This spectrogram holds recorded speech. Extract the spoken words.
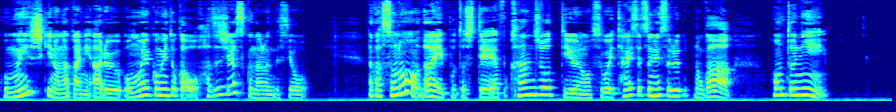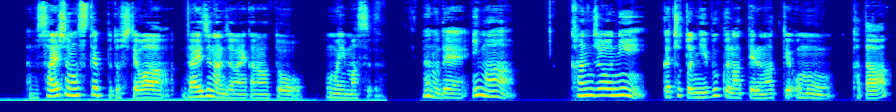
こう無意識の中にある思い込みとかを外しやすくなるんですよ。だからその第一歩として、やっぱ感情っていうのをすごい大切にするのが、本当に、あの、最初のステップとしては大事なんじゃないかなと思います。なので、今、感情に、がちょっと鈍くなってるなって思う方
